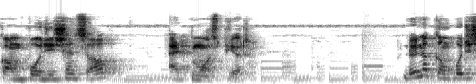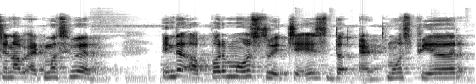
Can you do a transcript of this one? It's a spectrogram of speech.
compositions of atmosphere. During know composition of atmosphere? In the uppermost reaches, the atmosphere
